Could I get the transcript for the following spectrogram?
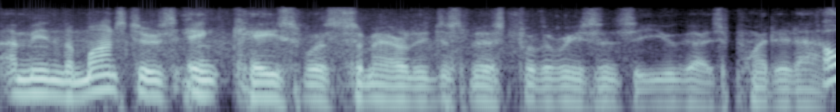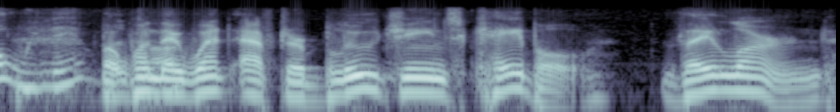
I mean, the Monsters Inc. case was summarily dismissed for the reasons that you guys pointed out. Oh, we nailed But it, when they went after Blue Jeans Cable, they learned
